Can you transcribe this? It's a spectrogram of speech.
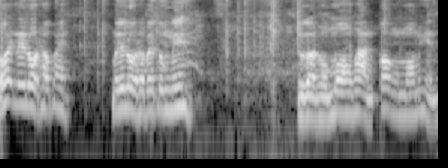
เฮ้ยรีโหลดทำไมไม่รีโหลดทำไมตรงนี้เดูก่อนผมมองผ่านกล้องมันมองไม่เห็น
